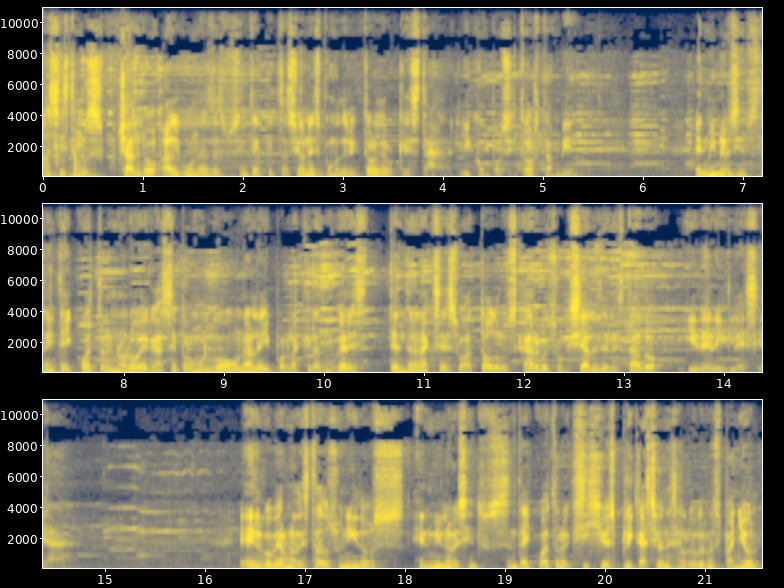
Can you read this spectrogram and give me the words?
Así estamos escuchando algunas de sus interpretaciones como director de orquesta y compositor también. En 1934 en Noruega se promulgó una ley por la que las mujeres tendrán acceso a todos los cargos oficiales del Estado y de la Iglesia. El gobierno de Estados Unidos en 1964 exigió explicaciones al gobierno español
